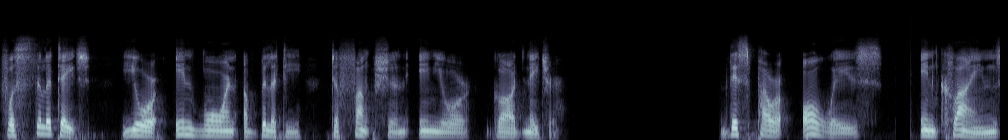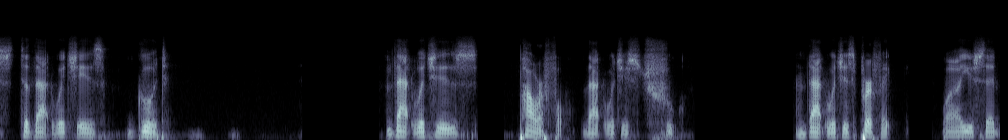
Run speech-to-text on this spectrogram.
facilitates your inborn ability to function in your God nature. This power always inclines to that which is good, that which is powerful, that which is true, and that which is perfect. Well, you said,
